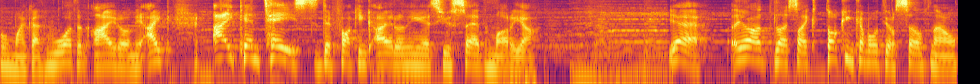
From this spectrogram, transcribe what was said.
Oh my god, what an irony. I, I can taste the fucking irony as you said, Maria. Yeah, you're just like talking about yourself now.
